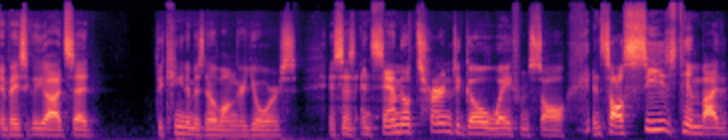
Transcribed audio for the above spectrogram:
and basically God said, The kingdom is no longer yours. It says, And Samuel turned to go away from Saul, and Saul seized him by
